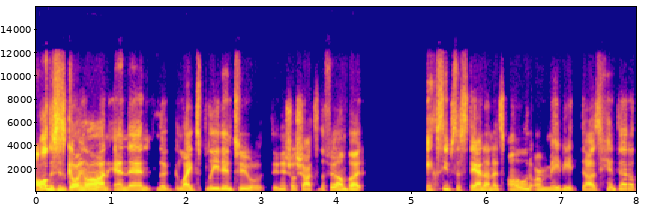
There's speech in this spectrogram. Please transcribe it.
All this is going on, and then the lights bleed into the initial shots of the film, but it seems to stand on its own, or maybe it does hint at a,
